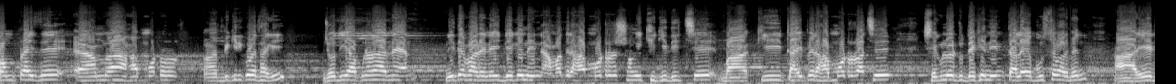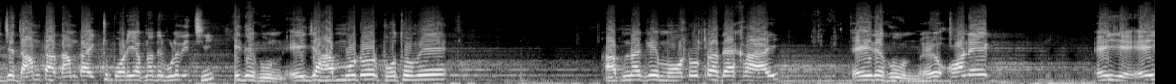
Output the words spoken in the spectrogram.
কম প্রাইসে আমরা হাফ মোটর বিক্রি করে থাকি। যদি আপনারা নেন, নিতে পারেন, এই দেখে নিন, আমাদের হাফ মোটরের সঙ্গে কী কী দিচ্ছে বা কি টাইপের হাফ মোটর আছে, সেগুলো একটু দেখে নিন, তাহলে বুঝতে পারবেন। আর এর যে দামটা দামটা একটু পরেই আপনাদের বলে দিচ্ছি। এই দেখুন, এই যে হাফ মোটর প্রথমে আপনাকে মোটরটা দেখায়। এই দেখুন অনেক এই যে, এই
